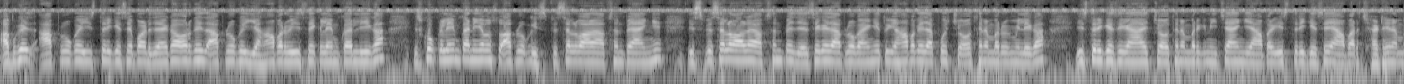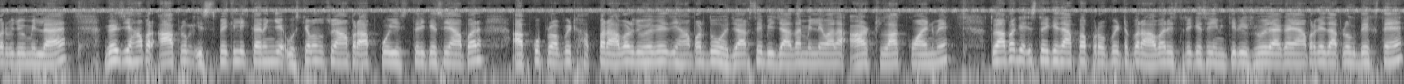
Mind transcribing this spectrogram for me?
अब गैस आप लोग का इस तरीके से बढ़ जाएगा और गैस आप लोग यहाँ पर भी इसे क्लेम कर लीजिएगा। इसको क्लेम करने के बाद आप लोग स्पेशल वाला ऑप्शन पे आएँगे। स्पेशल वाले ऑप्शन पे जैसे गैस आप लोग आएँगे तो यहाँ पर गैस आपको चौथे नंबर पर मिलेगा। इस तरीके से यहाँ चौथे नंबर के नीचे आएँगे, यहाँ पर इस तरीके से यहाँ पर छठे नंबर पर जो मिल रहा है। गैस यहाँ पर आप लोग इस पर क्लिक करेंगे, उसके बाद दोस्तों यहाँ पर आपको इस तरीके से यहाँ पर आपको प्रॉफिट पर आवर जो है यहाँ पर दो से भी ज़्यादा मिलने वाला आठ लाख कॉइन में। तो यहाँ पर इस तरीके से आपका प्रॉफिट पर आवर इस तरीके से इंक्रीज हो जाएगा। यहाँ पर आप लोग देखते हैं,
